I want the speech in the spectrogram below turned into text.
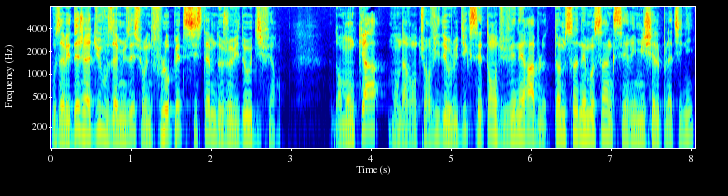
vous avez déjà dû vous amuser sur une flopée de systèmes de jeux vidéo différents. Dans mon cas, mon aventure vidéoludique s'étend du vénérable Thomson MO5 série Michel Platini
